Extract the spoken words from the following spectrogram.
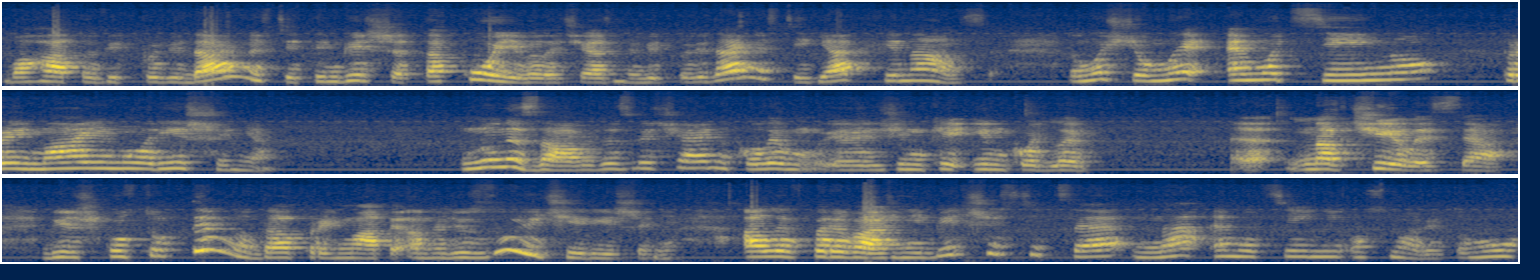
багато відповідальності, тим більше такої величезної відповідальності, як фінанси, тому що ми емоційно приймаємо рішення. Ну, не завжди, звичайно, коли е, жінки інколи е, навчилися більш конструктивно да, приймати аналізуючі рішення, але в переважній більшості це на емоційній основі. Тому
